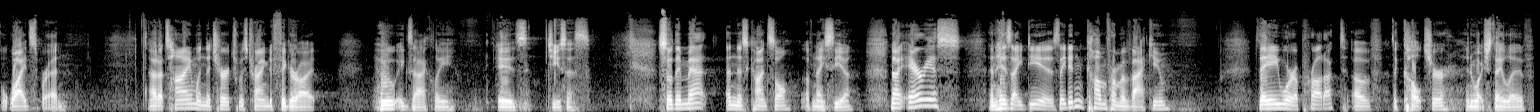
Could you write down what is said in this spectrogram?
widespread at a time when the church was trying to figure out who exactly is Jesus? So they met in this council of Nicaea. Now, Arius and his ideas, they didn't come from a vacuum. They were a product of the culture in which they live.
